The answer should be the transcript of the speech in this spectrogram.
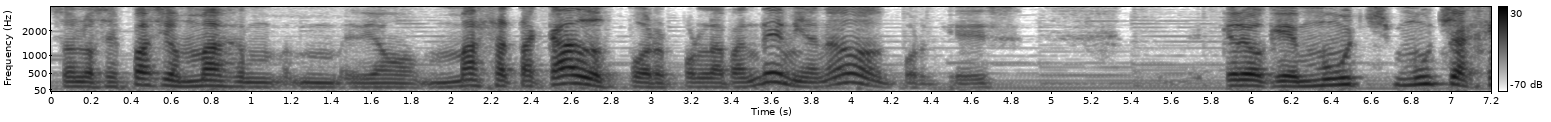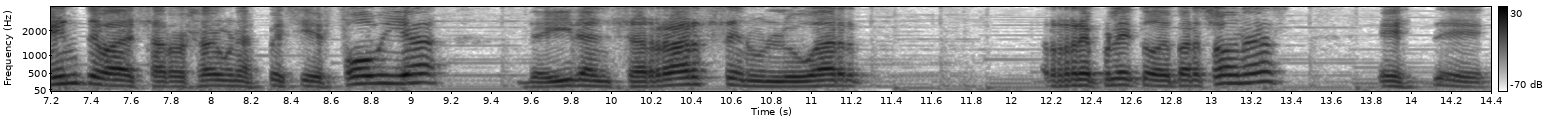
son los espacios más, digamos, más atacados por, por, la pandemia, ¿no? Porque es, creo que mucha gente va a desarrollar una especie de fobia de ir a encerrarse en un lugar repleto de personas. Este,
